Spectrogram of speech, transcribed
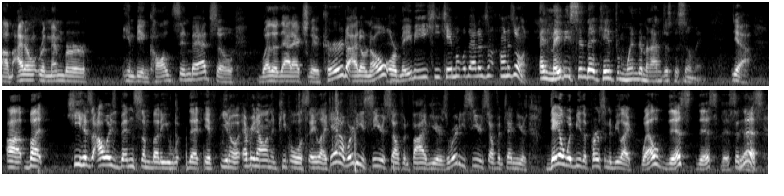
Um, I don't remember him being called Sinbad, so whether that actually occurred, I don't know, or maybe he came up with that as, on his own. and maybe Sinbad came from Wyndham, and I'm just assuming. Yeah, uh, but he has always been somebody that if you know every now and then people will say like, yeah, where do you see yourself in five years? Where do you see yourself in ten years? Dale would be the person to be like, well, this, this, this, and Yes. this.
